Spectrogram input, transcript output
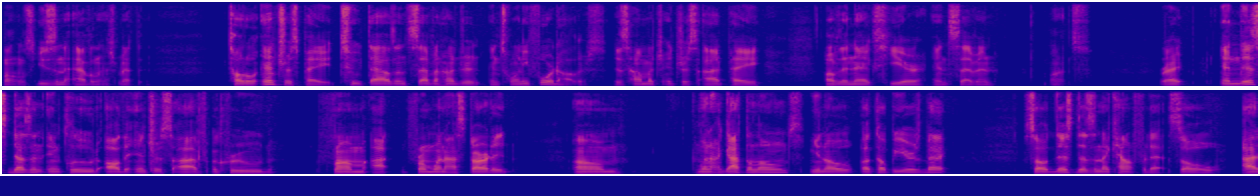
loans using the avalanche method. Total interest paid $2,724 is how much interest I'd pay over the next year and seven months. right? And this doesn't include all the interest I've accrued from I, from when I started, um, when I got the loans, you know, a couple years back. So this doesn't account for that. So I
